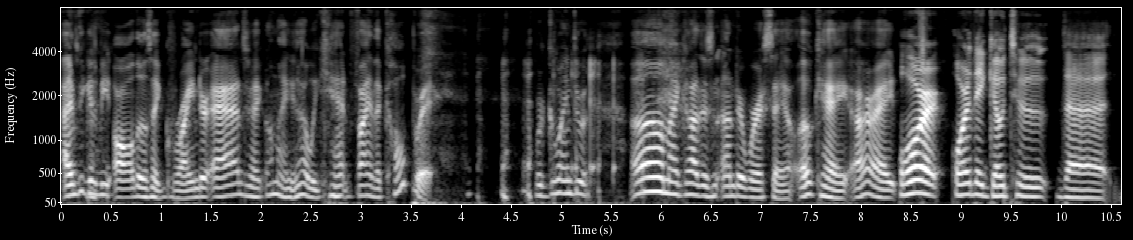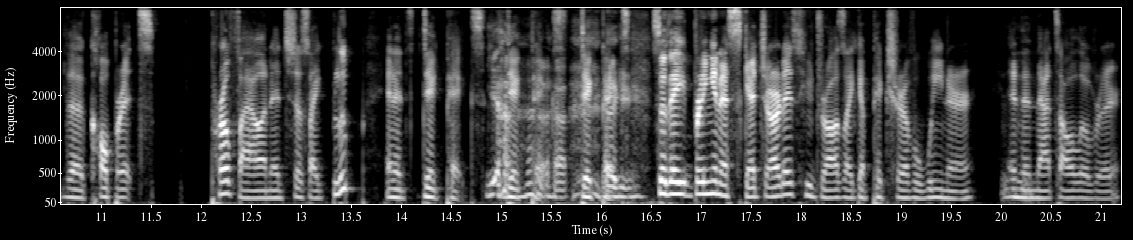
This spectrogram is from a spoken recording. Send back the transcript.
I'm thinking it'd be all those like Grindr ads. Like, oh my god, we can't find the culprit. We're going through. Oh my god, there's an underwear sale. Okay, all right. Or or they go to the the culprit's profile and it's just like bloop and it's dick pics. Yeah. Dick pics. Dick pics. So they bring in a sketch artist who draws like a picture of a wiener and then that's all over there.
